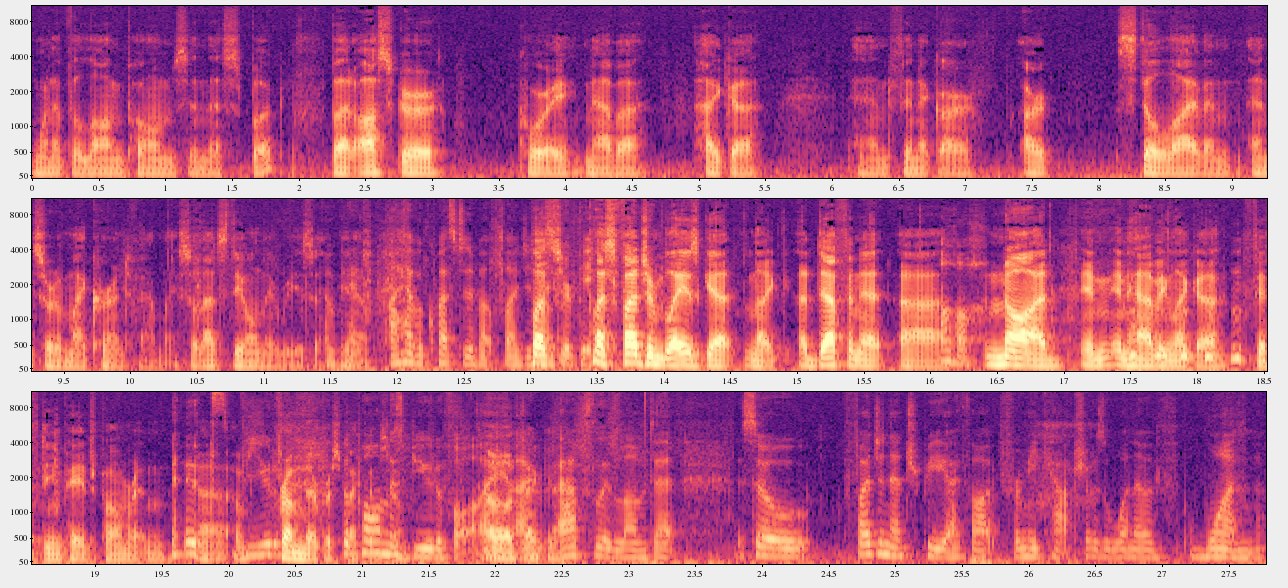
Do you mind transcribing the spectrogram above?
one of the long poems in this book. But Oscar, Corey, Nava, Heike, and Finnick are are still alive and, and sort of my current family. So that's the only reason. Okay, You know. I have a question about Fudge Plus, and Entropy. plus, Fudge and Blaze get like a definite uh, Oh. nod in, in having like a 15 page poem written uh, from their perspective. The poem is so. beautiful. Oh, I, I absolutely loved it. So, Fudge and Entropy, I thought for me captures one of one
